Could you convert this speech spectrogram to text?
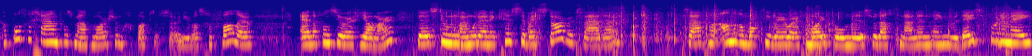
kapot gegaan. Volgens mij had Marshall hem gepakt of zo. Die was gevallen. En dat vond ze heel erg jammer. Dus toen mijn moeder en ik gisteren bij Starbucks waren, zagen we een andere mok die we heel erg mooi vonden. Dus we dachten, nou dan nemen we deze voor de mee. En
